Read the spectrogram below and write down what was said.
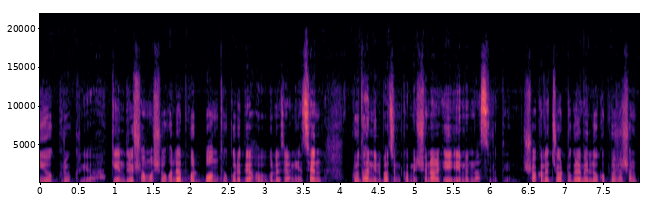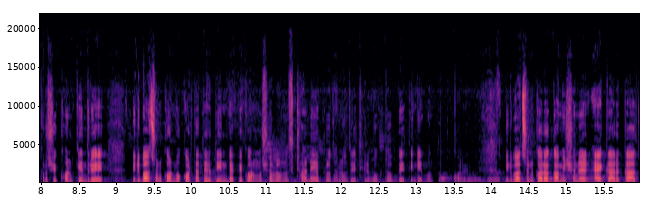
নিয়োগ প্রক্রিয়া। কেন্দ্রীয় সমস্যা হলে ভোট বন্ধ করে দেওয়া হবে বলে জানিয়েছেন প্রধান নির্বাচন commissioner A M M Nasiruddin. সকালে চট্টগ্রামের লোক প্রশাসন প্রশিক্ষণ কেন্দ্রে নির্বাচন কর্মকর্তাদের দিনব্যাপী কর্মশালা অনুষ্ঠানে প্রধান অতিথির বক্তব্যে তিনি মন্তব্য করেন। নির্বাচন করা কমিশনের একার কাজ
